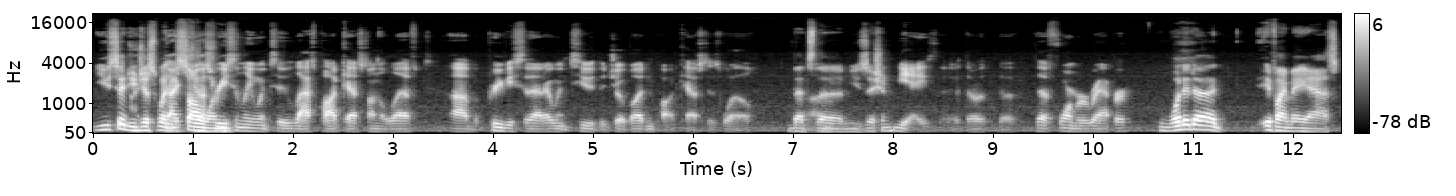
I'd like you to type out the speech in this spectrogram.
You said you just went I and saw just one. recently went to last podcast on the left, uh, but previous to that, I went to the Joe Budden podcast as well. That's the musician. Yeah, he's the the, the, the former rapper. What did uh, if I may ask,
